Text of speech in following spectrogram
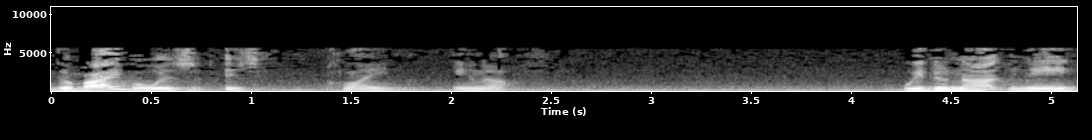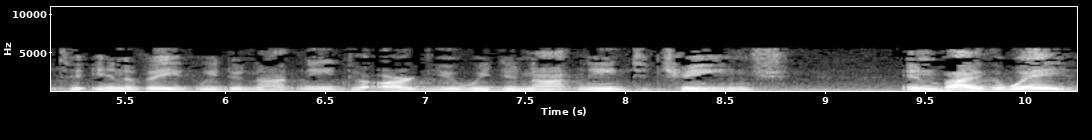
The Bible is, is plain enough. We do not need to innovate. We do not need to argue. We do not need to change. And by the way,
